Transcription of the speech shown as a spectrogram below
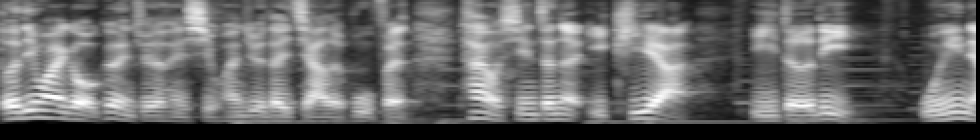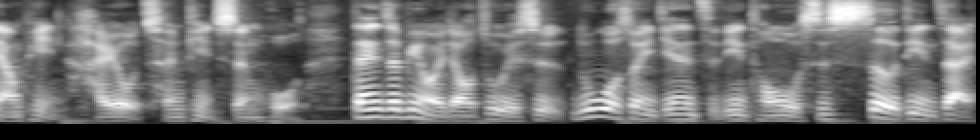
而另外一个我个人觉得很喜欢就是在家的部分，它有新增的 IKEA、宜得利。无印良品还有成品生活，但是这边我一定要注意的是，如果说你今天的指定通路是设定在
